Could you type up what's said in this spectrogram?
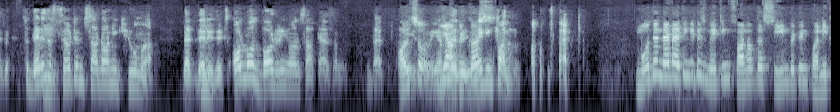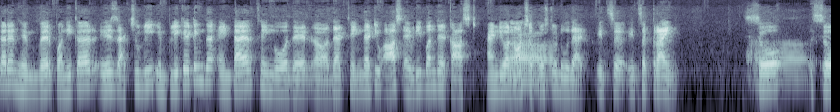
I- so there is a Hmm. certain sardonic humor that there Hmm. is it's almost bordering on sarcasm that Also, doing. I mean, yeah, because- making fun of that more than that, I think it is making fun of the scene between Panikkar and him, where Panikkar is actually implicating the entire thing over there. Uh, that thing that you ask everyone their caste, and you are not supposed to Ah. do that. It's a it's a crime. So Uh, so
